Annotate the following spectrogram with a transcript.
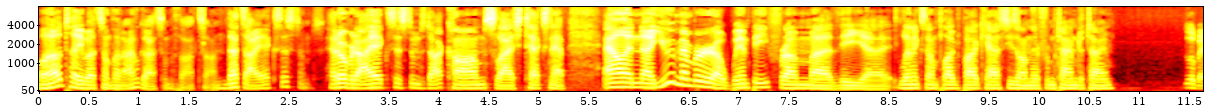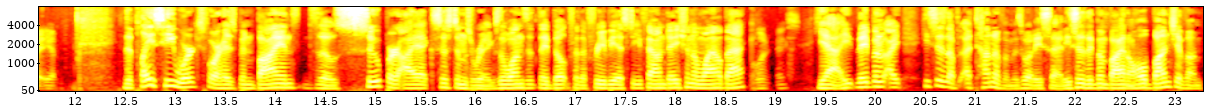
Well, I'll tell you about something I've got some thoughts on. That's iXsystems. Head over to ixsystems.com slash TechSnap. Alan, uh, you remember uh, Wimpy from uh, the uh, Linux Unplugged podcast? He's on there from time to time. A little bit. Yeah. The place he works for has been buying those super iXsystems rigs, the ones that they built for the FreeBSD Foundation a while back. Oh, nice. Yeah, he, they've been. I, he says a, a ton of them is what he said. He says they've been buying a whole bunch of them,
